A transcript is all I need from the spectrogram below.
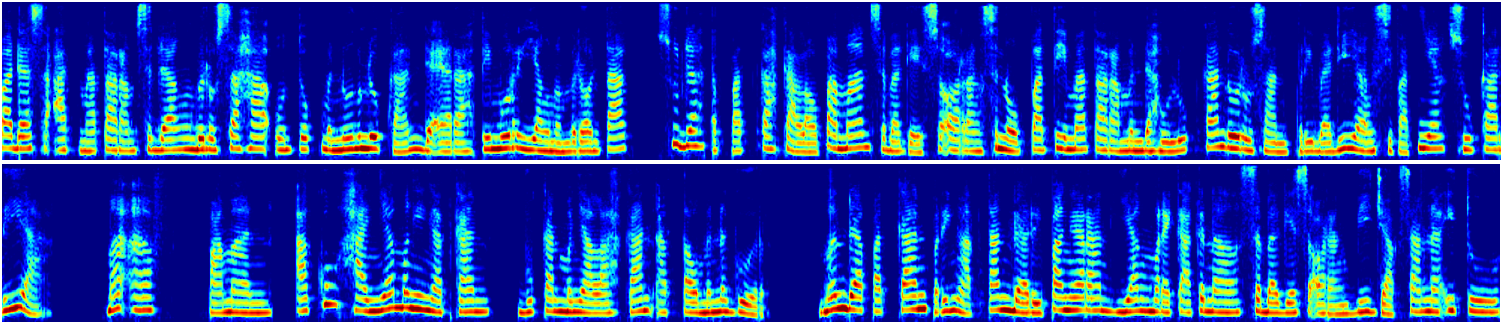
pada saat Mataram sedang berusaha untuk menundukkan daerah timur yang memberontak, sudah tepatkah kalau Paman sebagai seorang senopati Mataram mendahulukan urusan pribadi yang sifatnya sukaria? Maaf, Paman, aku hanya mengingatkan, bukan menyalahkan atau menegur. Mendapatkan peringatan dari pangeran yang mereka kenal sebagai seorang bijaksana itu,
